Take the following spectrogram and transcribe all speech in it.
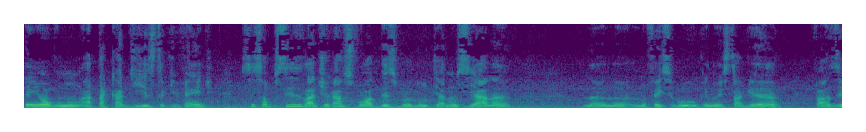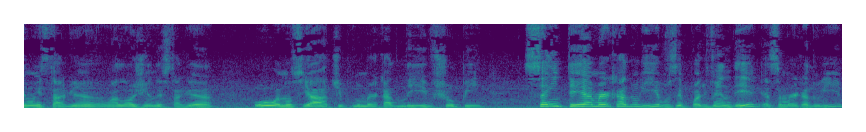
tem algum atacadista que vende, você só precisa ir lá tirar as fotos desse produto e anunciar na, na, na no Facebook, no Instagram, fazer um Instagram, uma lojinha no Instagram, ou anunciar tipo no Mercado Livre, Shopee, sem ter a mercadoria. Você pode vender essa mercadoria.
